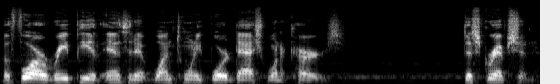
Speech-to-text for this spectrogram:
before a repeat of Incident 124-1 occurs. Description:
